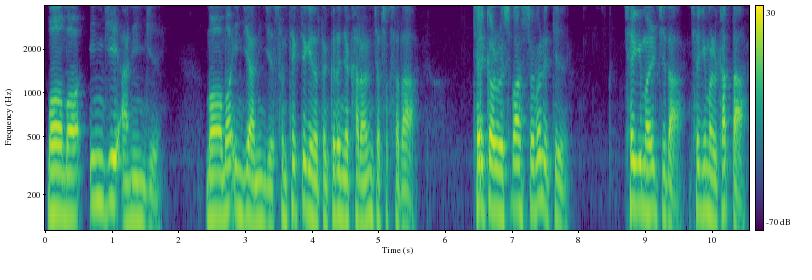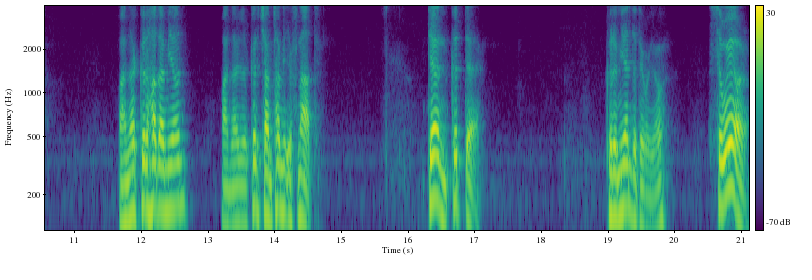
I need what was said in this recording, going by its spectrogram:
뭐뭐인지 아닌지 뭐뭐인지 아닌지 선택적인 어떤 그런 역할을 하는 접속사다. Take responsibility 책임을 지다 책임을 갖다 만약 그러하다면 만약에 그렇지 않다면 if not then 그때 그러면 되고요. swear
